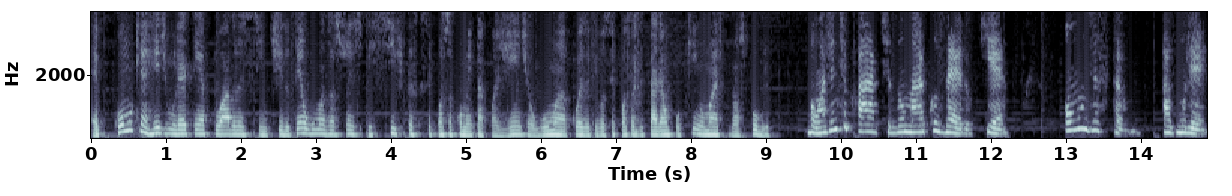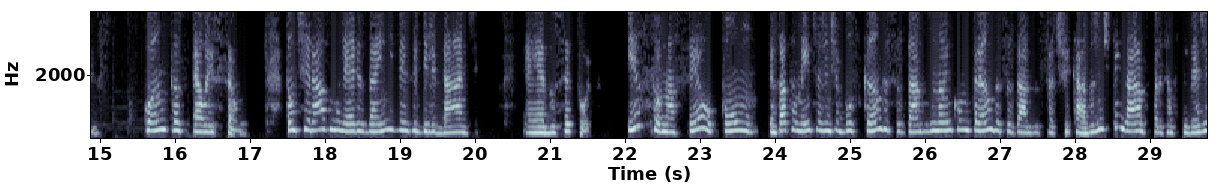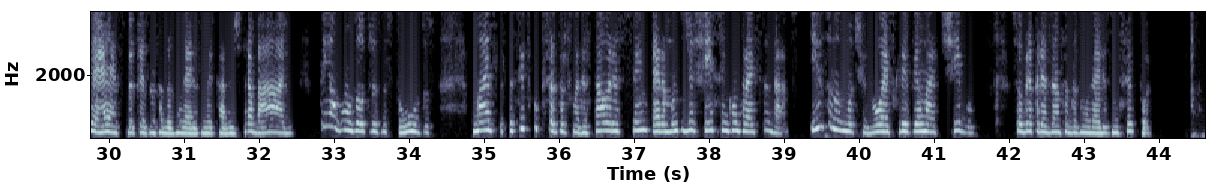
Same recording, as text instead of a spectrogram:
É, como que a Rede Mulher tem atuado nesse sentido? Tem algumas ações específicas que você possa comentar com a gente? Alguma coisa que você possa detalhar um pouquinho mais para o nosso público? Bom, a gente parte do marco zero, que é onde estão as mulheres? Quantas elas são? Então, tirar as mulheres da invisibilidade é, do setor. Isso nasceu com exatamente a gente buscando esses dados e não encontrando esses dados estratificados. A gente tem dados, por exemplo, do IBGE sobre a presença das mulheres no mercado de trabalho, tem alguns outros estudos, mas específico para o setor florestal era, sempre, era muito difícil encontrar esses dados. Isso nos motivou a escrever um artigo sobre a presença das mulheres no setor.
